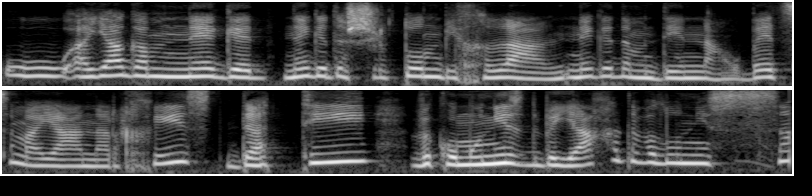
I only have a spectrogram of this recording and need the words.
הוא היה גם נגד, נגד השלטון בכלל, נגד המדינה. הוא בעצם היה אנרכיסט, דתי וקומוניסט ביחד, אבל הוא ניסה,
